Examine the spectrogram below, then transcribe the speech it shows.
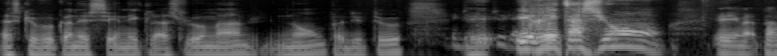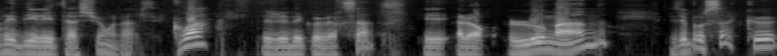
est-ce que vous connaissez Niklas Luhmann? Non, pas du tout. Et du coup, Et tu l'as- irritation Et il m'a parlé d'irritation, là, c'est quoi? Et j'ai découvert ça. Et alors, Luhmann, c'est pour ça que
